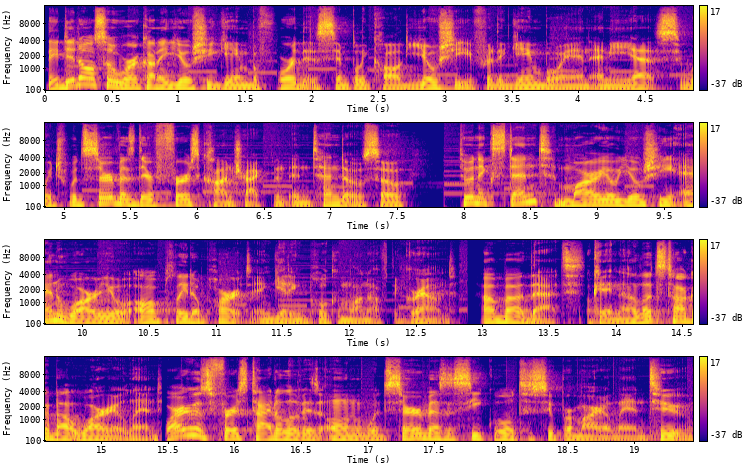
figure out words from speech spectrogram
They did also work on a Yoshi game before this, simply called Yoshi for the Game Boy and NES, which would serve as their first contract Nintendo, so to an extent, Mario, Yoshi, and Wario all played a part in getting Pokemon off the ground. How about that? Okay, now let's talk about Wario Land. Wario's first title of his own would serve as a sequel to Super Mario Land 2.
